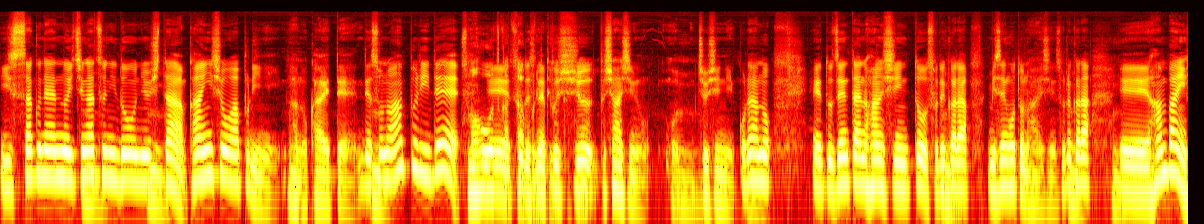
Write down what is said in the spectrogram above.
一昨年の1月に導入した会員証アプリにあの変変えてでそのアプリで、スマホを使って、そうですねプッシュプッシュ配信をを中心に。これはあの、えー、と全体の配信とそれから店ごとの配信それから、えー、販売員一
